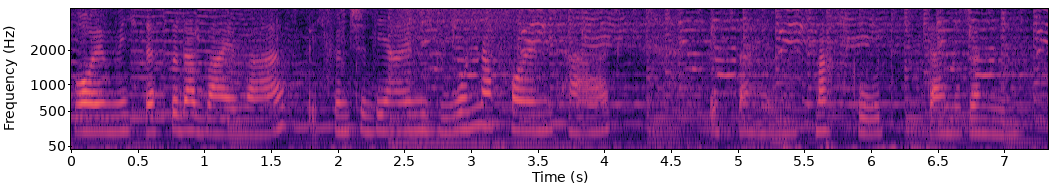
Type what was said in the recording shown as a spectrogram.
freue mich, dass du dabei warst. Ich wünsche dir einen wundervollen Tag. Bis dahin, mach's gut, deine Janine.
